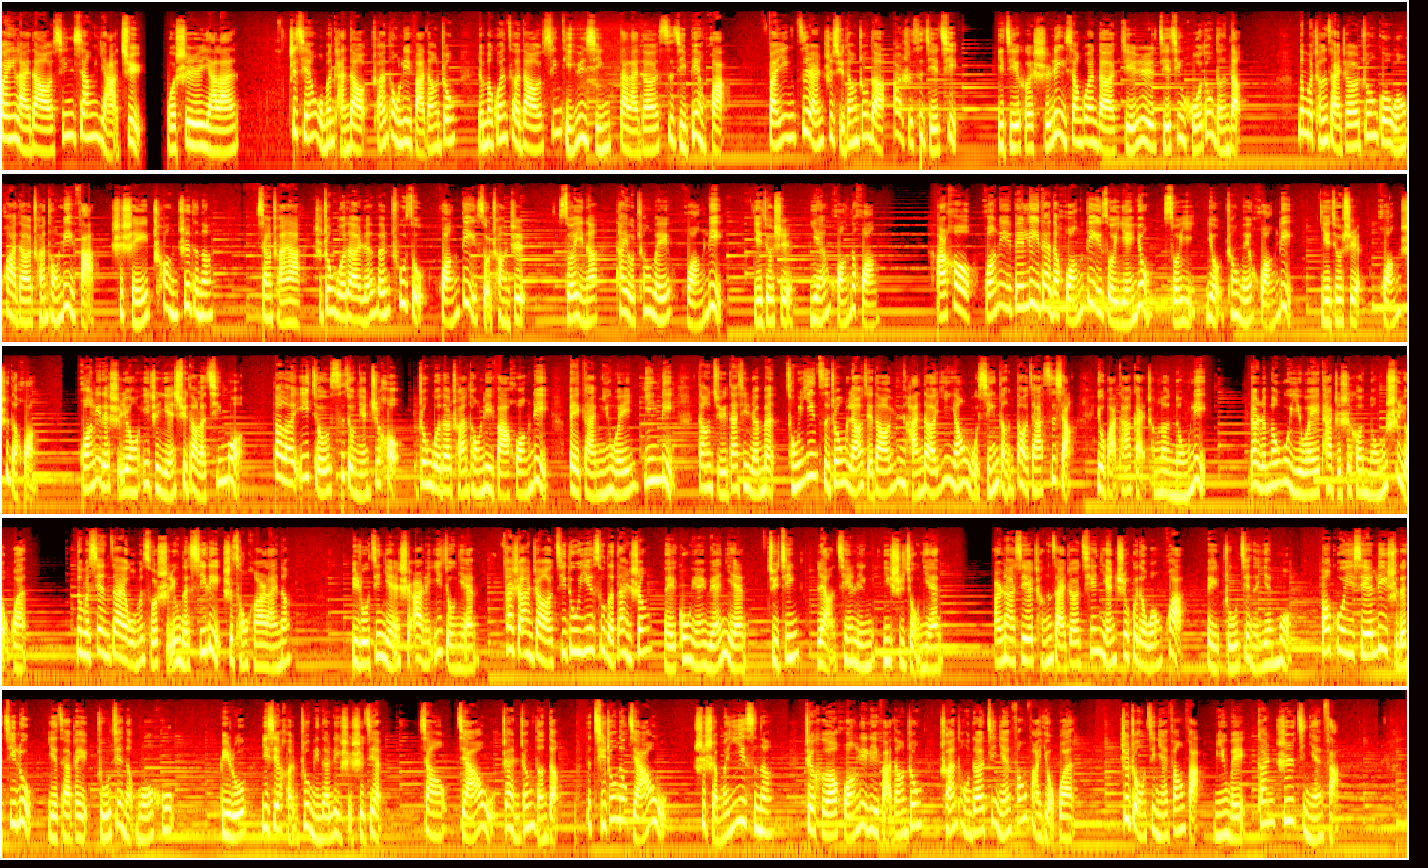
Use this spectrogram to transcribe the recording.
欢迎来到新乡雅聚，我是雅兰。之前我们谈到传统历法当中，人们观测到星体运行带来的四季变化，反映自然秩序当中的二十四节气，以及和时令相关的节日节庆活动等等。那么，承载着中国文化的传统历法是谁创制的呢？相传啊，是中国的人文初祖黄帝所创制，所以呢，它又称为黄历。也就是炎黄的黄，而后黄历被历代的皇帝所沿用，所以又称为黄历，也就是皇室的黄。黄历的使用一直延续到了清末，到了一九四九年之后，中国的传统历法黄历被改名为阴历。当局担心人们从阴字中了解到蕴含的阴阳五行等道家思想，又把它改成了农历，让人们误以为它只是和农事有关。那么现在我们所使用的西历是从何而来呢？比如今年是二零一九年，它是按照基督耶稣的诞生为公元元年，距今两千零一十九年。而那些承载着千年智慧的文化被逐渐的淹没，包括一些历史的记录也在被逐渐的模糊。比如一些很著名的历史事件，像甲午战争等等。那其中的甲午是什么意思呢？这和黄历历法当中传统的纪年方法有关，这种纪年方法名为干支纪年法，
